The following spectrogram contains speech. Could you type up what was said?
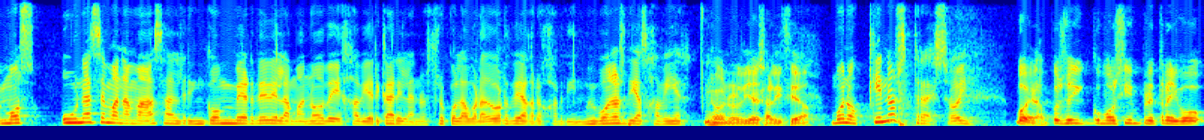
volvemos una semana más al Rincón Verde de la mano de Javier Carela, nuestro colaborador de Agrojardín. Muy buenos días, Javier. Buenos días, Alicia. Bueno, ¿qué nos traes hoy? Bueno, pues hoy, como siempre, traigo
